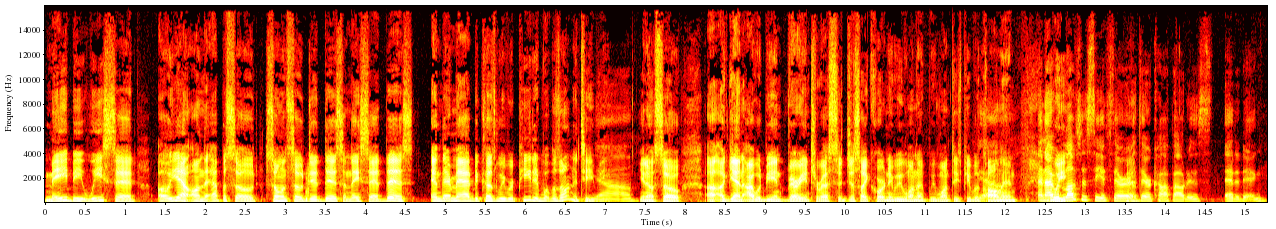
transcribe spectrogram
Maybe we said, "Oh yeah, on the episode, so and so did this and they said this." And they're mad because we repeated what was on the TV. Yeah. You know, so uh, again, I would be in, very interested, just like Courtney. We want to, we want these people to call in. And I would love to see if their Yeah. their cop out is editing.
